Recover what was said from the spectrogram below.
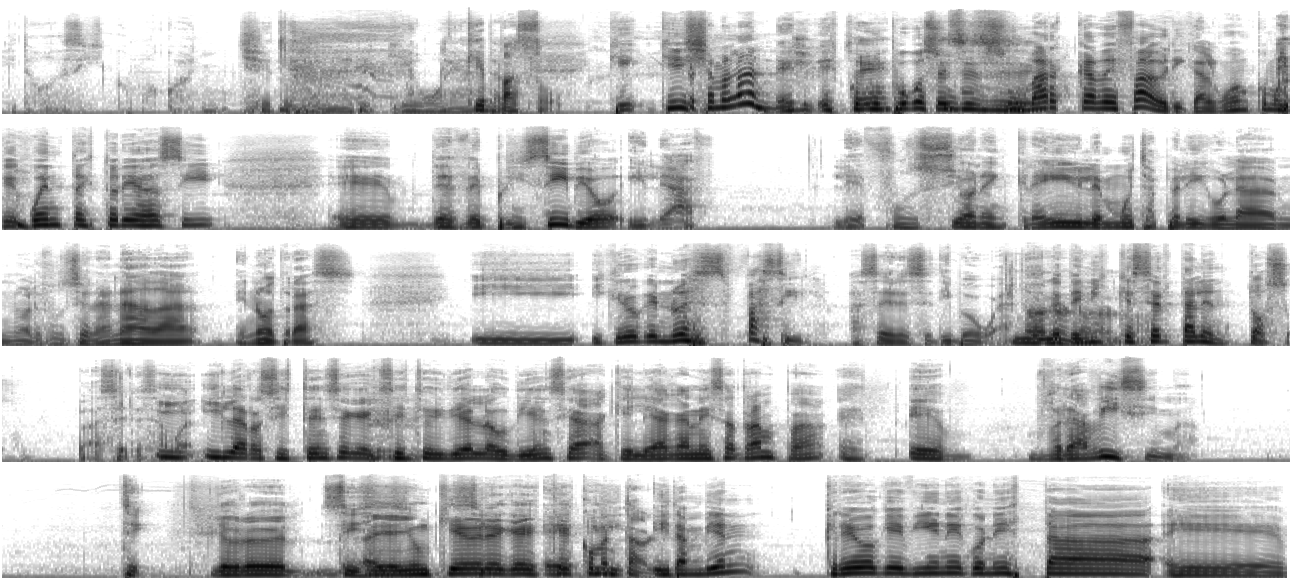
Y todo así como conche tu madre, qué weón. ¿Qué pasó? Que, que es Shyamalan, es, es como Sí, un poco sí, su, sí, marca de fábrica. El como que cuenta historias así eh, desde el principio y le, le funciona increíble en muchas películas, no le funciona nada en otras. Y, y creo que no es fácil hacer ese tipo de weas. No, no, tenéis no, que ser talentoso para hacer esa Y, y la resistencia que existe hoy día en la audiencia a que le hagan esa trampa es, es bravísima. Sí. Yo creo que Sí, hay un quiebre Sí, que, que eh, es comentable. Y, y también creo que viene con esta eh,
